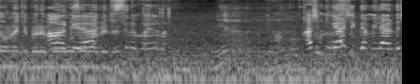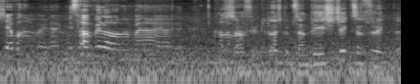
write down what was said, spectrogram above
sonraki bölümde Oğuz Arkaya olabilir. ikisini koyalım. Niye? Koltukta Aşkım gerçekten ileride şey yapalım böyle. Misafir olalım falan yani. Kalalım. Misafir değil aşkım sen değişeceksin sürekli.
